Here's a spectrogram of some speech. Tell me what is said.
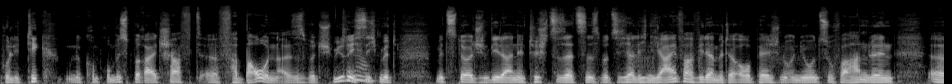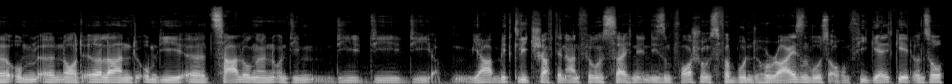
Politik, eine Kompromissbereitschaft äh, verbauen. Also es wird schwierig, genau. sich mit, mit Sturgeon wieder an den Tisch zu setzen. Es wird sicherlich nicht einfach, wieder mit der Europäischen Union zu verhandeln, äh, um äh, Nordirland, um die äh, Zahlungen und die, die, die, die ja, Mitgliedschaft in Anführungszeichen in diesem Forschungsverbund Horizon, wo es auch um viel Geld geht und so.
